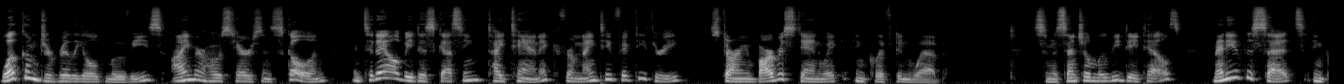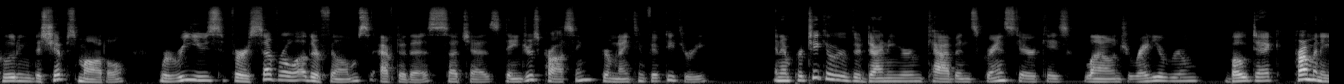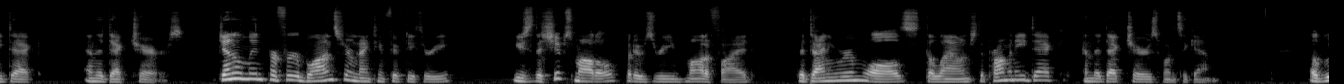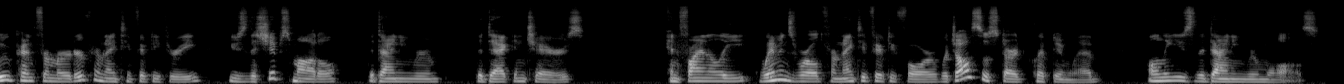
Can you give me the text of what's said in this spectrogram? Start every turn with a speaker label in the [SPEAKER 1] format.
[SPEAKER 1] Welcome to Reely Old Movies. I'm your host, Harrison Scullin, and today I'll be discussing Titanic from 1953, starring Barbara Stanwyck and Clifton Webb. Some essential movie details many of the sets, including the ship's model, were reused for several other films after this, such as Dangerous Crossing from 1953, and in particular their dining room, cabins, grand staircase, lounge, radio room, boat deck, promenade deck, and the deck chairs. Gentlemen Prefer Blondes from 1953 used the ship's model, but it was remodified. The dining room walls, the lounge, the promenade deck, and the deck chairs once again. A Blueprint for Murder from 1953 used the ship's model, the dining room, the deck, and chairs. And finally, Woman's World from 1954, which also starred Clifton Webb, only used the dining room walls.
